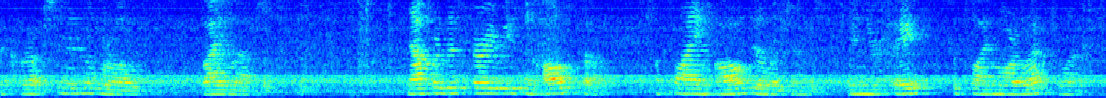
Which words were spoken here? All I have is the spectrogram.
the corruption in the world by lust. Now for this very reason also, applying all diligence, in your faith supply moral excellence,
